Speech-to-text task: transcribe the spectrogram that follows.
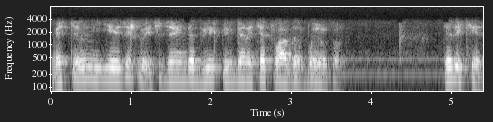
Mekke'nin yiyecek ve içeceğinde büyük bir bereket vardır buyurdu. Dedi ki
